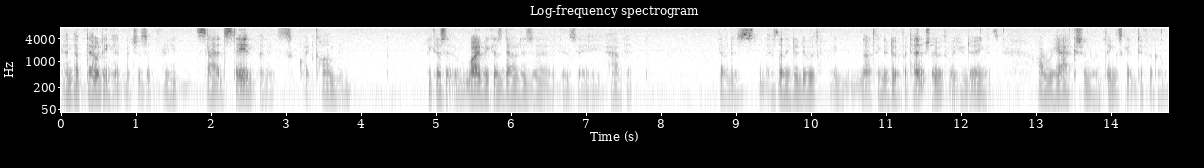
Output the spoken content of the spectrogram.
end up doubting it, which is a pretty sad state, but it's quite common. Because it, why? Because doubt is a is a habit. Doubt is has nothing to do with nothing to do potentially with what you're doing. It's our reaction when things get difficult.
